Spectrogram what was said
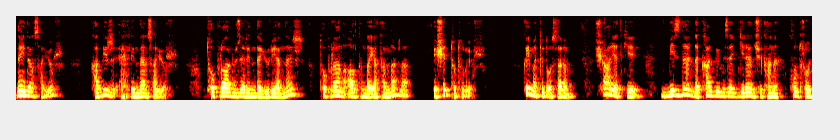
neyden sayıyor? Kabir ehlinden sayıyor. Toprağın üzerinde yürüyenler toprağın altında yatanlarla eşit tutuluyor. Kıymetli dostlarım, şayet ki bizler de kalbimize giren çıkanı kontrol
